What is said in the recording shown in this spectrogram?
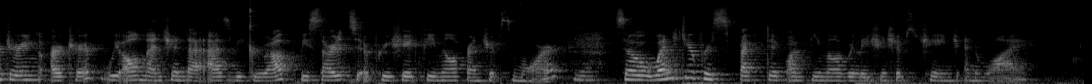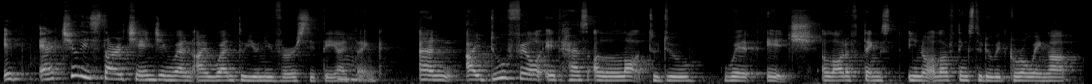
Remember during our trip, we all mentioned that as we grew up, we started to appreciate female friendships more. Yeah. So, when did your perspective on female relationships change and why? It actually started changing when I went to university, I mm-hmm. think. And I do feel it has a lot to do with age. A lot of things, you know, a lot of things to do with growing up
